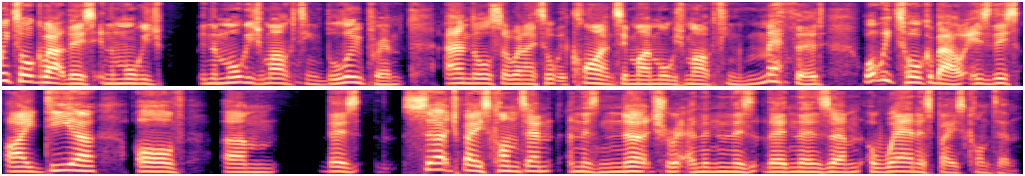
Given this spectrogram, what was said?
we talk about this in the mortgage in the mortgage marketing blueprint, and also when I talk with clients in my mortgage marketing method, what we talk about is this idea of um, there's search based content and there's nurture and then there's then there's um, awareness based content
